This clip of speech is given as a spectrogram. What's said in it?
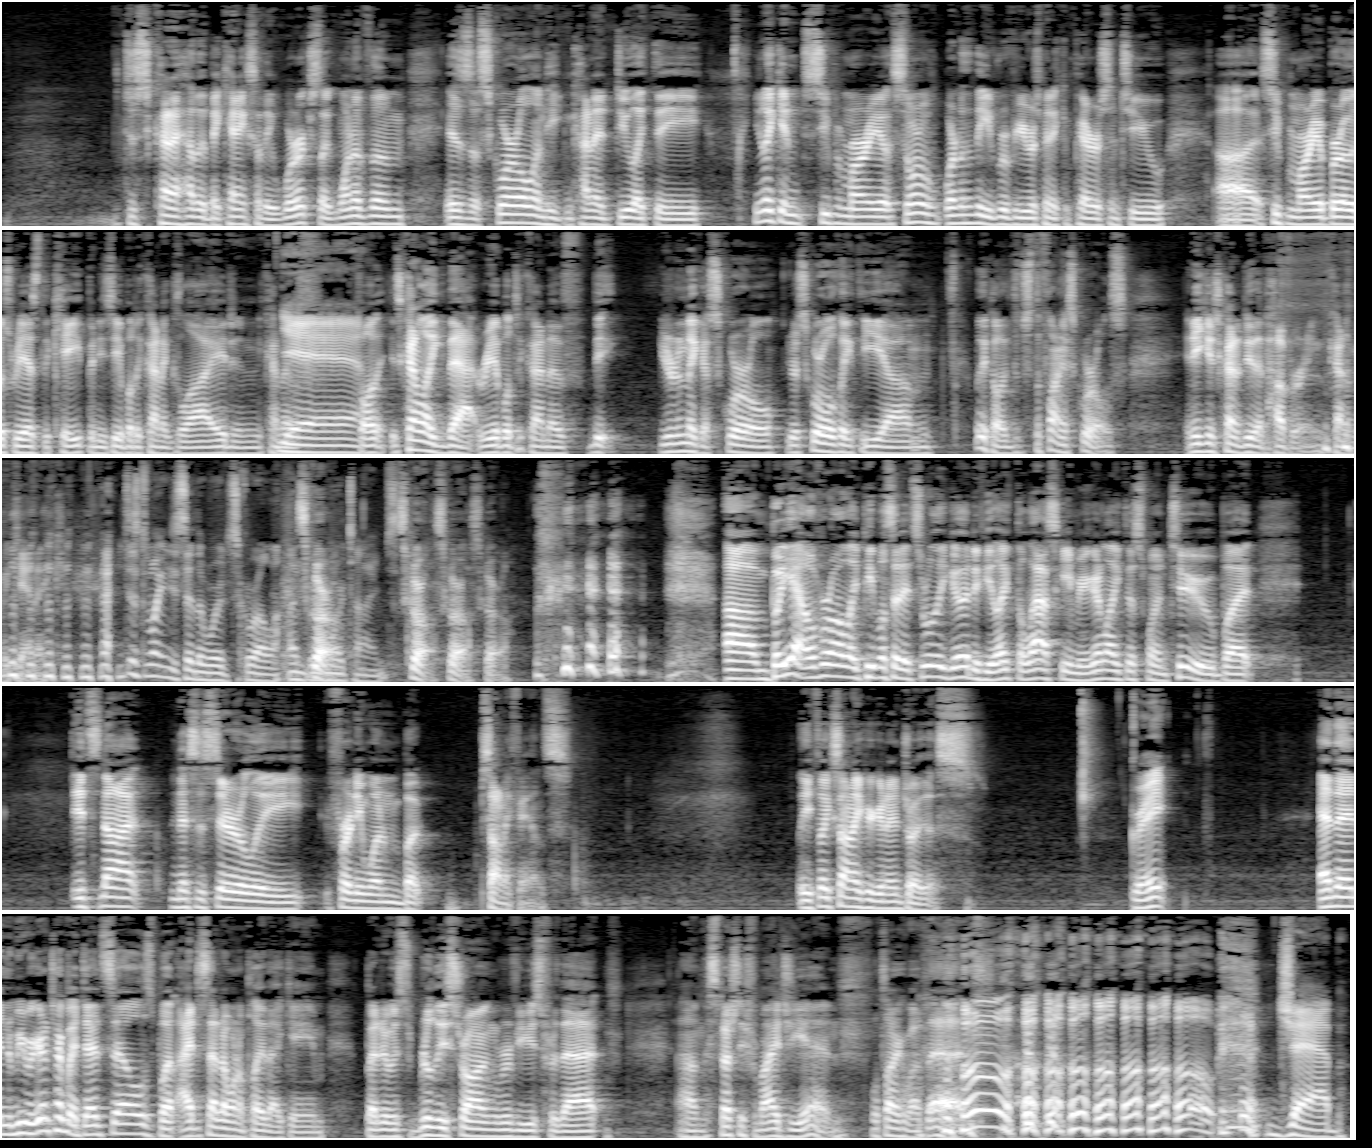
just kind of how the mechanics how they works. Like one of them is a squirrel, and he can kind of do like the you know like in Super Mario. So one of the reviewers made a comparison to uh, Super Mario Bros. where he has the cape and he's able to kind of glide and kind of Yeah. fall- It's kind of like that. You're able to kind of the, you're in like a squirrel. You're a squirrel with like the um what do they call it? Just the flying squirrels. And he can just kind of do that hovering kind of mechanic. I just want you to say the word squirrel a hundred Squirrel. more times. Squirrel, squirrel, squirrel. um, but yeah, overall, like people said, it's really good. If you like the last game, you're gonna like this one too. But it's not necessarily for anyone but Sonic fans. If you like Sonic, you're gonna enjoy this. Great. And then we were gonna talk about Dead Cells, but I decided I want to play that game. But it was really strong reviews for that, um, especially from IGN. We'll talk about that. Oh, jab.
